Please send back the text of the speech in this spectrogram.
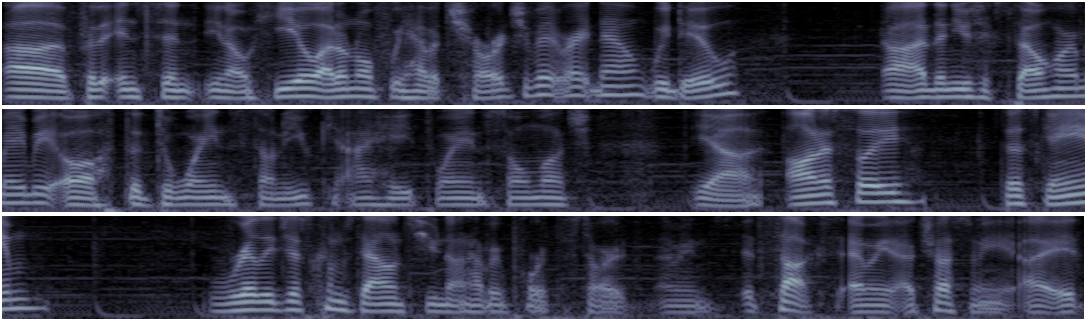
uh, for the instant, you know, heal. I don't know if we have a charge of it right now. We do. Uh, and then use Expel Harm maybe. Oh, the Dwayne Stone. You can, I hate Dwayne so much. Yeah, honestly, this game really just comes down to you not having port to start. I mean, it sucks. I mean, uh, trust me, I, it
